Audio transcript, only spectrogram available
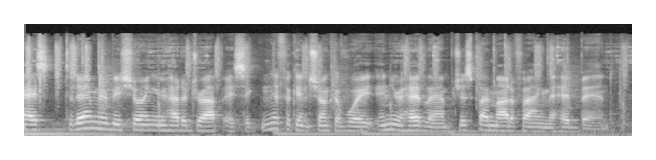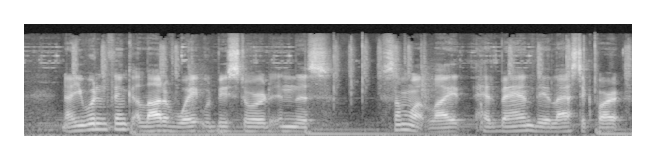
Guys, today I'm going to be showing you how to drop a significant chunk of weight in your headlamp just by modifying the headband. Now you wouldn't think a lot of weight would be stored in this somewhat light headband, the elastic part,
